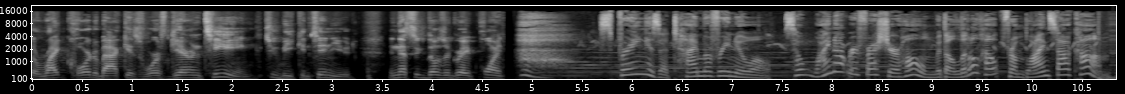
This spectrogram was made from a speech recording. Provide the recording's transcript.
the right quarterback is worth guaranteeing to be continued. And that's those are great points. Spring is a time of renewal, so why not refresh your home with a little help from Blinds.com?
